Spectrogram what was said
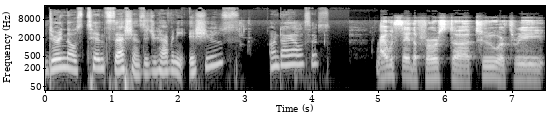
During those 10 sessions, did you have any issues on dialysis? I would say the first uh, two or three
